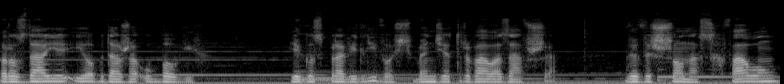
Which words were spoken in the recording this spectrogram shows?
Rozdaje i obdarza ubogich. Jego sprawiedliwość będzie trwała zawsze, wywyższona z chwałą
